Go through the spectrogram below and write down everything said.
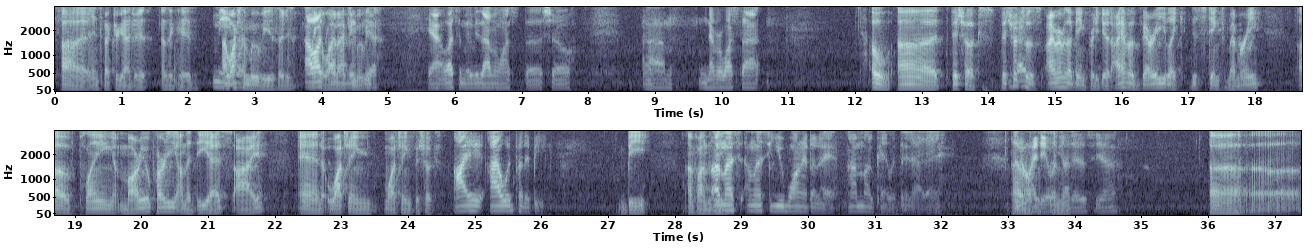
uh, Inspector Gadget as a kid. Me I watched the movies. I just I like watched the live the action movies. Yeah. yeah, I watched the movies. I haven't watched the show. Um, never watched that. Oh, uh, fish hooks. Fish hooks That's- was. I remember that being pretty good. I have a very like distinct memory of playing Mario Party on the DSi and watching watching fish hooks. I I would put it B. B. I'm fine with B. Unless unless you want it at A. I'm okay with it at A. I don't no know what idea this what that is. is. Yeah. Uh,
